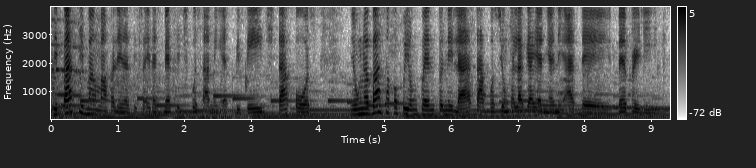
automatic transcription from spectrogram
Si Fatima, mga kalinatics, ay nag-message po sa aming FB page. Tapos, yung nabasa ko po yung kwento nila, tapos yung kalagayan niya ni Ate Beverly,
